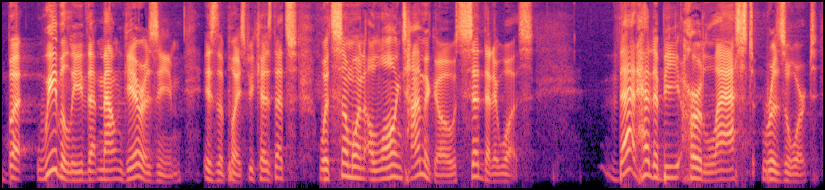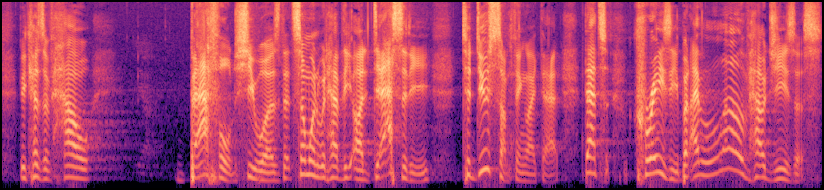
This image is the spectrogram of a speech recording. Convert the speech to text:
But we believe that Mount Gerizim is the place because that's what someone a long time ago said that it was. That had to be her last resort because of how baffled she was that someone would have the audacity to do something like that. That's crazy, but I love how Jesus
